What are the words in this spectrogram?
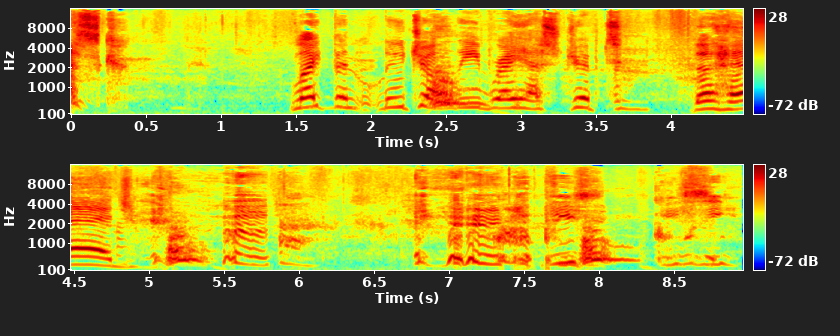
mask! Like the Lucha Libre has stripped the hedge. Easy.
